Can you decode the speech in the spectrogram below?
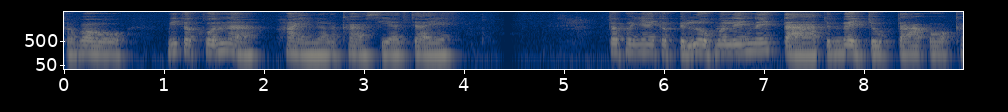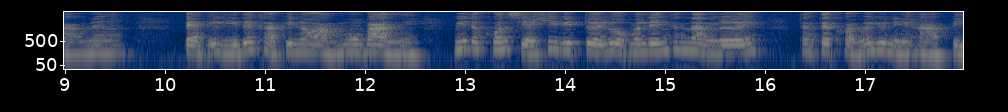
ก็เว้ามีแต่คนน่ะให้นั่นล่ะค่ะเสียใจ แต่พ่อใหญ่ก็เป็นโรคมะเร็งในตาจนได้จกตาออกข้างหนึ่งแปลกอีหลีด้อค่ะพี่น้องหมู่บ้านนี่มีแต่คนเสียชีวิตด้วยโรคมะเร็งทั้งนั้นเลย ตั้งแต่ข่อยมาอยู่นี่หาปี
